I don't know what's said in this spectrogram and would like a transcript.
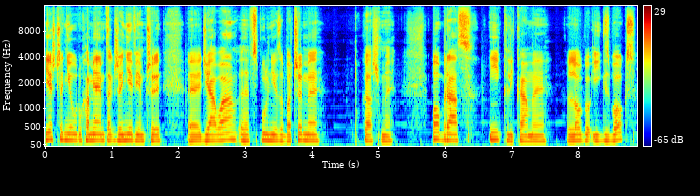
Jeszcze nie uruchamiałem, także nie wiem, czy e, działa. E, Wspólnie zobaczymy. Pokażmy obraz i klikamy logo Xbox.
